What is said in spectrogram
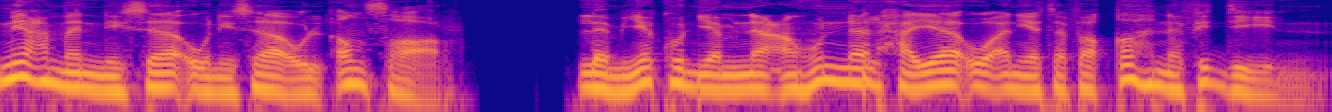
نعم النساء نساء الأنصار لم يكن يمنعهن الحياء أن يتفقهن في الدين.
